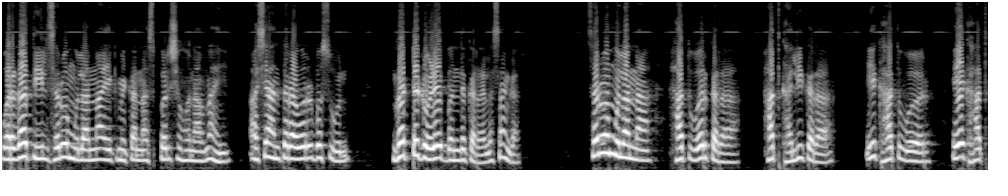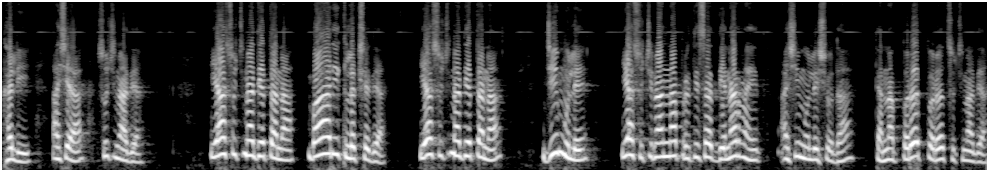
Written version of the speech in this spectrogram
वर्गातील सर्व मुलांना एकमेकांना स्पर्श होणार नाही अशा अंतरावर बसून घट्ट डोळे बंद करायला सांगा. सर्व मुलांना हात वर करा हात खाली करा एक हात वर एक हात खाली अशा सूचना द्या. या सूचना देताना बारीक लक्ष द्या. या सूचना देताना जी मुले या सूचनांना प्रतिसाद देणार नाहीत अशी मुले शोधा. त्यांना परत परत सूचना द्या.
